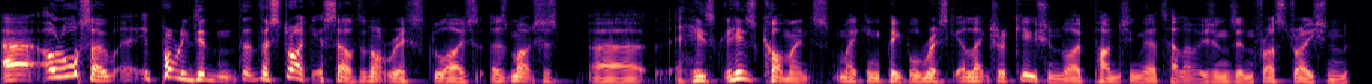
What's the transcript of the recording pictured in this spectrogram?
uh, and also, it probably didn't. The, the, strike itself did not risk lives as much as uh, his his comments making people risk electrocution by punching their televisions in frustration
